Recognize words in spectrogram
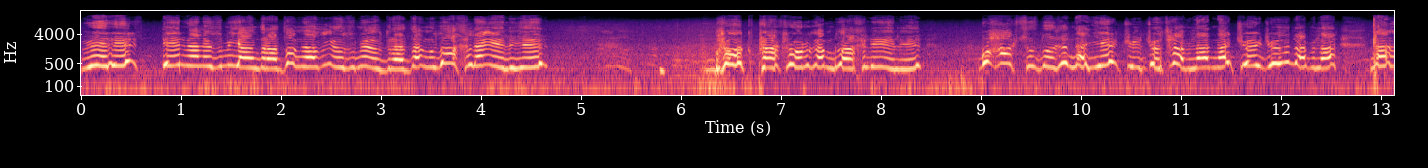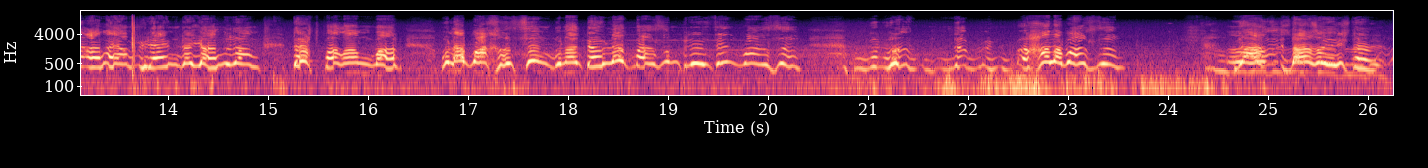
verir, deyir mən özümü yandıracam, özümü öldürəcəm, müdaxilə eləyir. Bırak, prokurorluğa müdaxilə eləyir. Bu haqsızlığı nə yer götürə bilər, nə göy götürə bilər. Mən anayam, ürəyimdə yanıram, dörd balam var. Buna baxılsın, buna dövlət baxsın, prezident baxsın. Bu, bu, hala baxsın. Dağ, dağ işte.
